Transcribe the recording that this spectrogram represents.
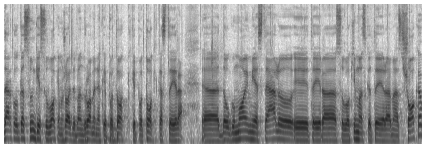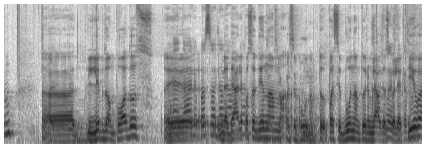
dar kol kas sunkiai suvokiam žodį bendruomenė kaip po tokį, kaip po tokį kas tai yra. E, Daugumoje miestelių e, tai yra suvokimas, kad tai yra mes šokam, e, lipdom puodus, Medelį pasodinam. Medelį pasodinam, pasibūnam. pasibūnam, turim liaudės kolektyvą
